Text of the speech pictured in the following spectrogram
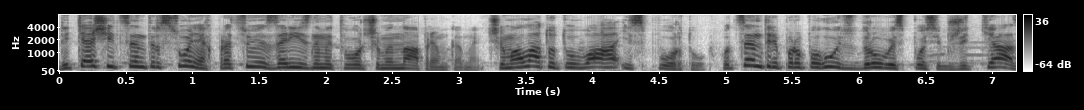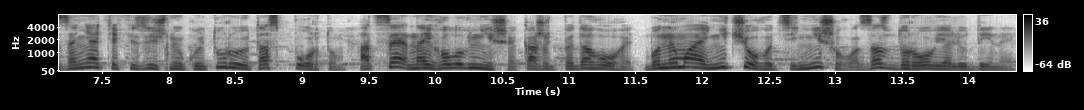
Дитячий центр Сонях працює за різними творчими напрямками. Чимала тут увага і спорту. У центрі пропагують здоровий спосіб життя, заняття фізичною культурою та спортом. А це найголовніше, кажуть педагоги, бо немає нічого ціннішого за здоров'я людини.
